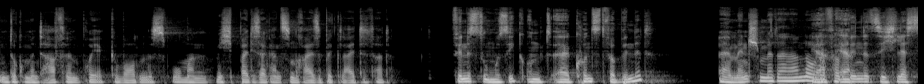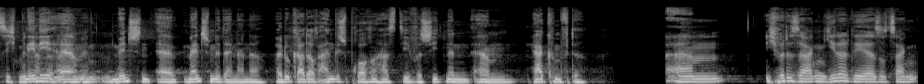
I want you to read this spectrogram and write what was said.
ein Dokumentarfilmprojekt geworden ist, wo man mich bei dieser ganzen Reise begleitet hat. Findest du Musik und äh, Kunst verbindet? Äh, Menschen miteinander ja, oder verbindet ja. sich, lässt sich miteinander nee, nee, ähm, verbinden? Menschen, äh, Menschen miteinander, weil du gerade auch angesprochen hast, die verschiedenen ähm, Herkünfte. Ähm, ich würde sagen, jeder, der sozusagen,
